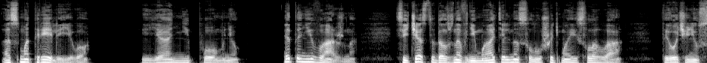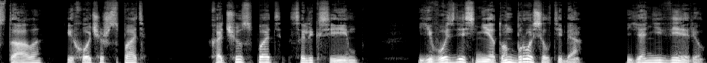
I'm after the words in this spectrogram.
осмотрели его». «Я не помню. Это не важно. Сейчас ты должна внимательно слушать мои слова. Ты очень устала и хочешь спать. Хочу спать с Алексеем. Его здесь нет, он бросил тебя. Я не верю,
